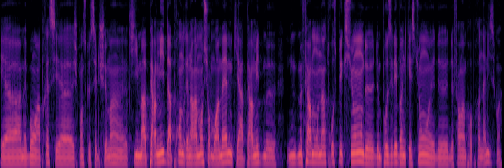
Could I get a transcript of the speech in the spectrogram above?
Et euh, mais bon, après, c'est, euh, je pense que c'est le chemin euh, qui m'a permis d'apprendre énormément sur moi-même, qui a permis de me, me faire mon introspection, de, de, me poser les bonnes questions et de, de faire ma propre analyse. Quoi.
